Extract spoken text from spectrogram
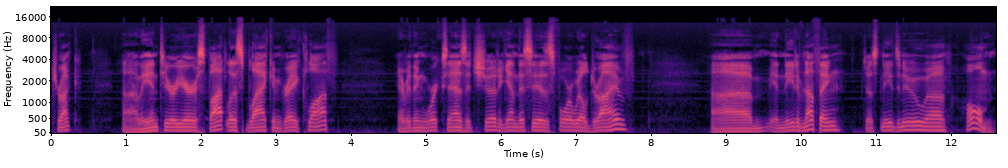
truck. Uh, the interior, spotless black and gray cloth. Everything works as it should. Again, this is four wheel drive. Um, in need of nothing, just needs a new uh, home.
